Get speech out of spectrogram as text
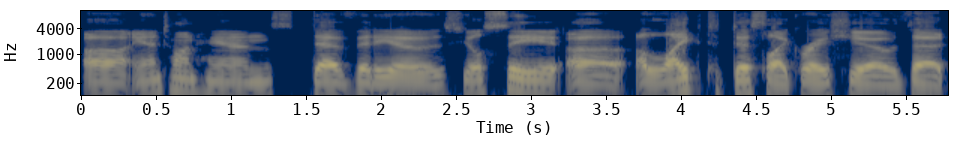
uh anton hand's dev videos you'll see uh, a like to dislike ratio that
